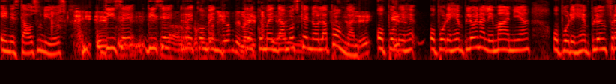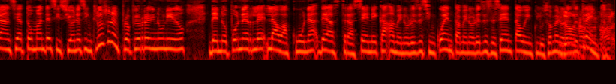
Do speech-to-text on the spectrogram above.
en Estados Unidos eh, dice eh, dice recomendamos que no la pongan o por o por ejemplo en Alemania o por ejemplo en Francia toman decisiones incluso en el propio Reino Unido de no ponerle la vacuna de AstraZeneca a menores de 50, menores de 60 o incluso a menores de 30.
